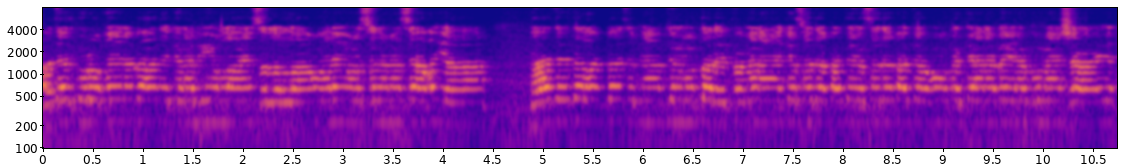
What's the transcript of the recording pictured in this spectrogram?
أتذكر حين بعدك نبي الله صلى الله عليه وسلم ساعيا فأتيت العباس بن عبد المطلب فمنعك صدقته صدقته فكان بينكما شاهد.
